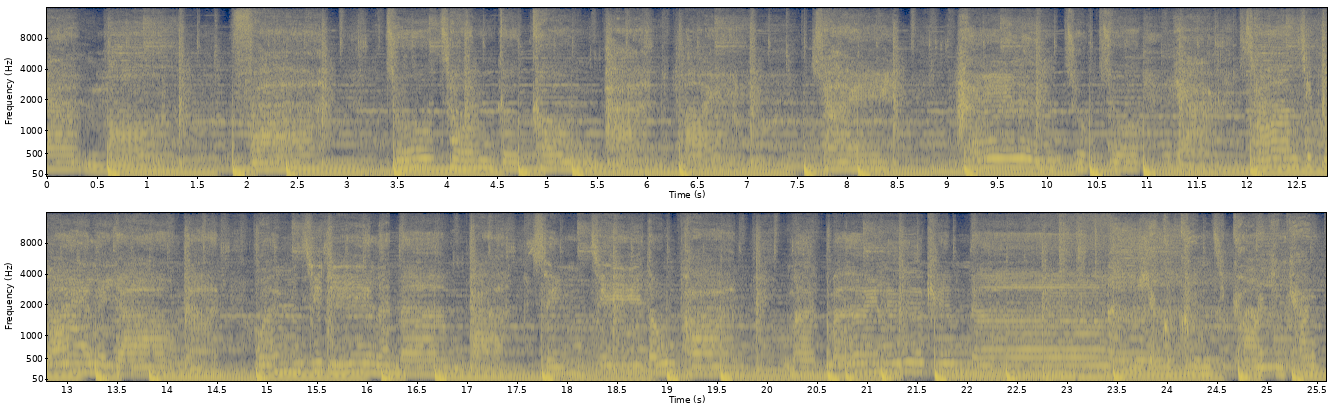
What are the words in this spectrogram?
ค่มองฟ้า ทุกทนก็คงผ่านปล่อย ใจ ให้ลืมทุกทุกอยากทางที่ไกลและยาวนาน วันที่ดีและน้ำตา สิ่งที่ต้องผ่าน มากมายเหลือแค่นานอยากขอบคุณที่คอยกินข้าง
